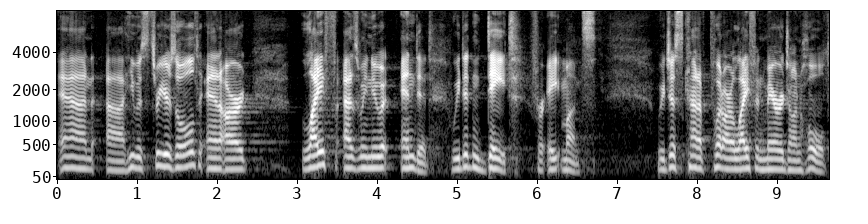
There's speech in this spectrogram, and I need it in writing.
and uh, he was three years old, and our life as we knew it ended. We didn't date for eight months. We just kind of put our life and marriage on hold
